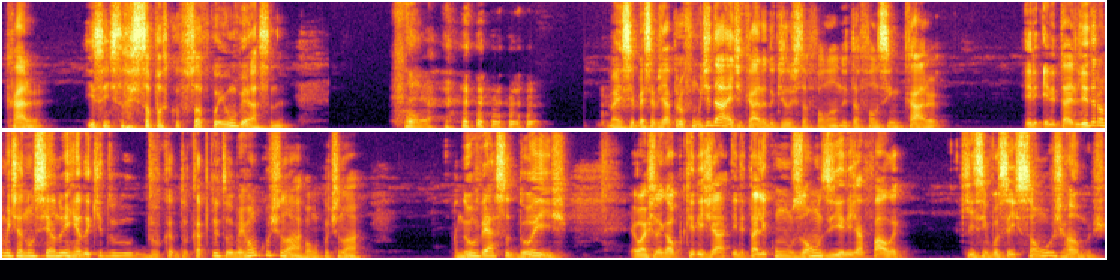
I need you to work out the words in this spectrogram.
Cara, isso a gente só, só ficou em um verso, né? É. Mas você percebe já a profundidade, cara, do que Jesus está falando. Ele tá falando assim, cara. Ele, ele tá literalmente anunciando o enredo aqui do, do, do capítulo todo. Mas vamos continuar, vamos continuar. No verso 2, eu acho legal porque ele já ele tá ali com uns 11 e ele já fala que assim, vocês são os ramos.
